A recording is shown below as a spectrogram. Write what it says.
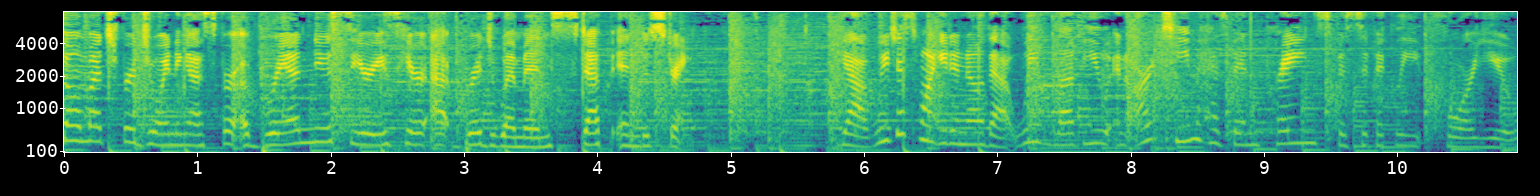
so much for joining us for a brand new series here at Bridge Women Step into Strength. Yeah, we just want you to know that we love you and our team has been praying specifically for you.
